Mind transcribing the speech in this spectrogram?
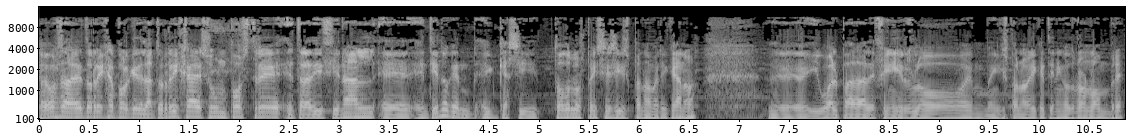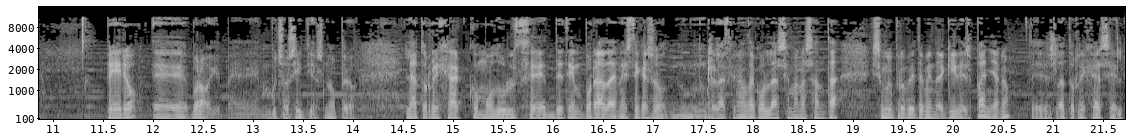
Vamos a hablar de torrijas porque la torrija es un postre eh, tradicional, eh, entiendo que en, en casi todos los países hispanoamericanos, eh, igual para definirlo en, en Hispanoamérica tienen otro nombre, pero, eh, bueno, y en muchos sitios, ¿no? Pero la torrija como dulce de temporada, en este caso mm, relacionada con la Semana Santa, es muy propio también de aquí de España, ¿no? Es, la torrija es el...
